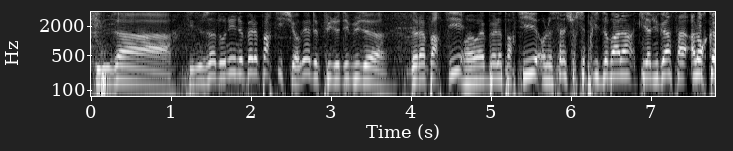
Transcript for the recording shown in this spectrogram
Qui nous a, qui nous a donné une belle partition hein, depuis le début de, de la partie. Ouais, ouais, belle partie. On le sent sur ses prises de balle hein, qu'il a du gaz. Alors que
